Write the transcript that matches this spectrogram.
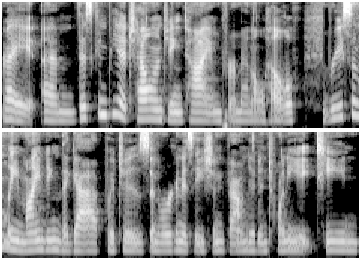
Right. Um, this can be a challenging time for mental health. Recently, Minding the Gap, which is an organization founded in 2018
